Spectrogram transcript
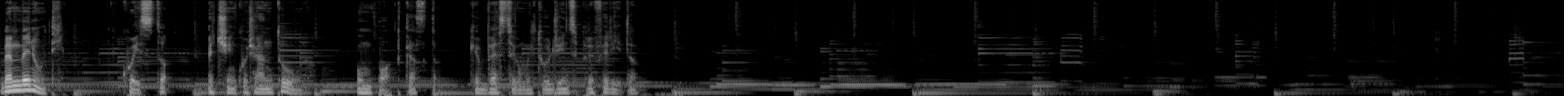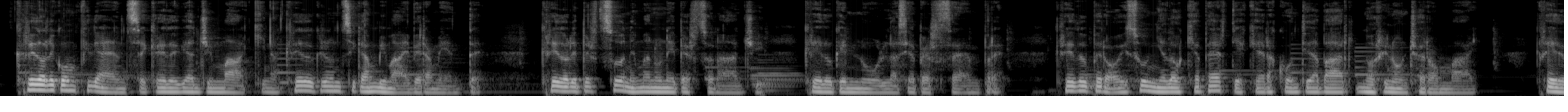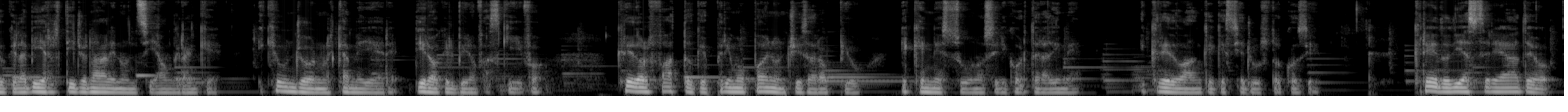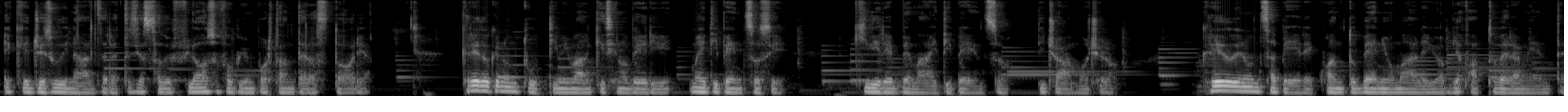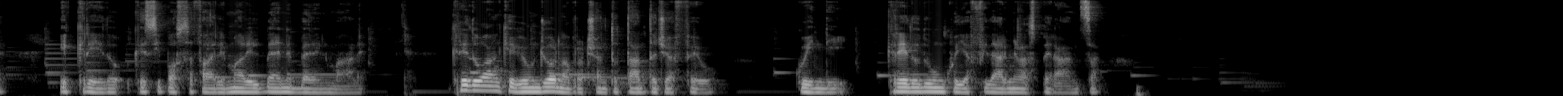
Benvenuti, questo è 501, un podcast che veste come il tuo jeans preferito. Credo alle confidenze, credo ai viaggi in macchina, credo che non si cambi mai veramente. Credo alle persone ma non ai personaggi, credo che nulla sia per sempre. Credo però ai sogni ad occhi aperti e che ai racconti da bar non rinuncerò mai. Credo che la birra artigianale non sia un granché e che un giorno al cameriere dirò che il vino fa schifo. Credo al fatto che prima o poi non ci sarò più e che nessuno si ricorderà di me. E credo anche che sia giusto così. Credo di essere ateo e che Gesù di Nazareth sia stato il filosofo più importante della storia. Credo che non tutti i miei manchi siano veri, ma i ti penso sì chi direbbe mai ti penso, diciamocelo. Credo di non sapere quanto bene o male io abbia fatto veramente e credo che si possa fare male il bene e bene il male. Credo anche che un giorno avrò 180 CFU, quindi credo dunque di affidarmi alla speranza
